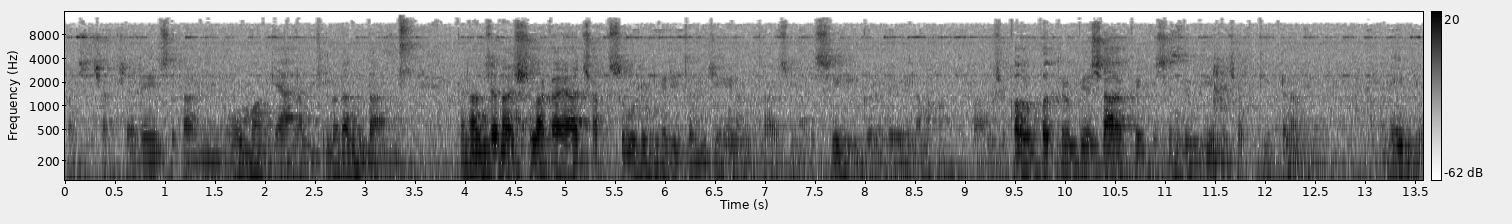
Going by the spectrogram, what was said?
Paschakshade Satarane Om Jnanam Timuranda Kananjana Shlakaya Chaksur Miritam Jainam Tasmai Sri Gurave Namaha Panchakalpatrubhya Sakripa Sindhubhya Chaktikanam Nibyo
